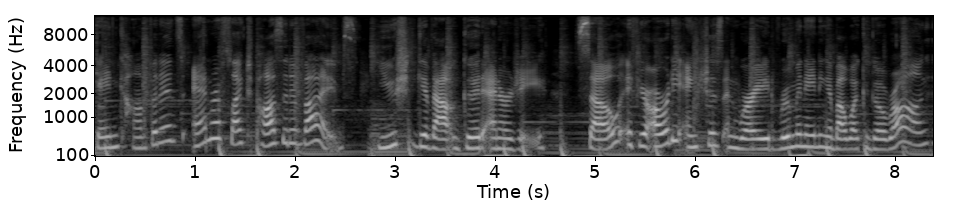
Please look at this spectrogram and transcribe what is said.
gain confidence, and reflect positive vibes. You should give out good energy. So, if you're already anxious and worried, ruminating about what could go wrong,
